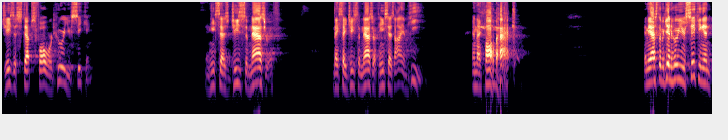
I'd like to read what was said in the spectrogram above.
Jesus steps forward. Who are you seeking? And he says, Jesus of Nazareth. They say, Jesus of Nazareth. And he says, I am he. And they fall back. And he asks them again, Who are you seeking? And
